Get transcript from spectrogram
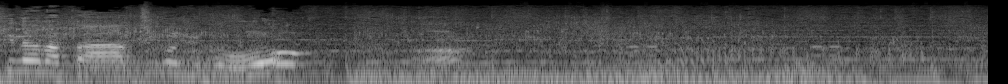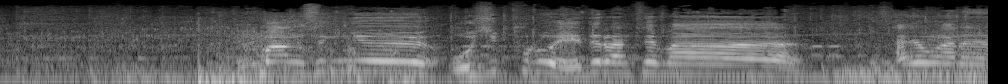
핀 하나 딱 찍어주고 공방 승률 50% 애들한테만 사용하는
